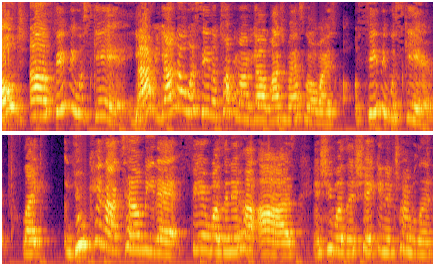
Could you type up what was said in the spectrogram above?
Oh, uh, Feby was scared. Y'all, y'all know what scene I'm talking about. Y'all watch basketball wives. Feby was scared. Like you cannot tell me that fear wasn't in her eyes and she wasn't shaking and trembling.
